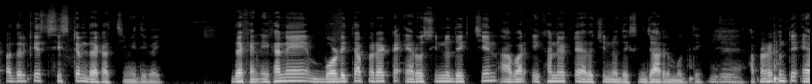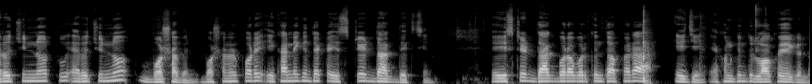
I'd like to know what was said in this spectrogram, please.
আপনাদেরকে সিস্টেম দেখাচ্ছি মিদি ভাই দেখেন এখানে বডিতে আপনারা একটা অ্যারো চিহ্ন দেখছেন আবার এখানেও একটা অ্যারো চিহ্ন দেখছেন জারের মধ্যে। আপনারা কিন্তু অ্যারো চিহ্ন টু অ্যারো চিহ্ন বসাবেন। বসানোর পরে এখানে কিন্তু একটা স্ট্রেট দাগ দেখছেন। এই স্ট্রেট দাগ বরাবর কিন্তু আপনারা এই যে এখন কিন্তু লক হয়ে গেল।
